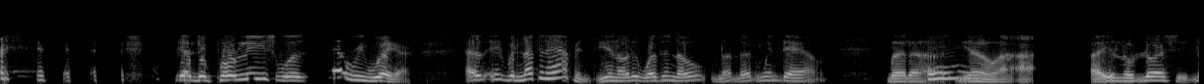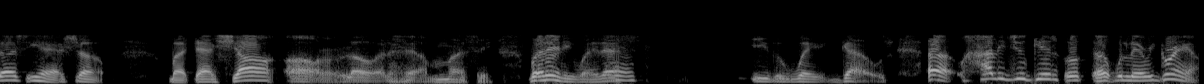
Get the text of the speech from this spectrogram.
Yeah, the police was everywhere, Uh, it- but nothing happened. You know, there wasn't no, no nothing went down. But uh, Mhm. you know, I, I, I, you know, Dorsey, Dorsey had some, but that Shaw, oh Lord, have mercy. But anyway, that's Mm. either way it goes. Uh, how did you get hooked up with Larry Graham?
